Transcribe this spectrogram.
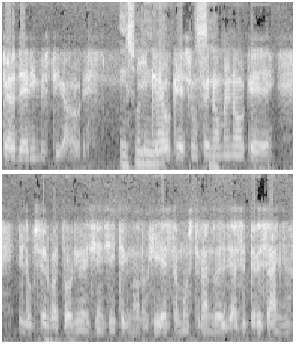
perder investigadores. Eso y creo que es un sí. fenómeno que el Observatorio de Ciencia y Tecnología está mostrando desde hace tres años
